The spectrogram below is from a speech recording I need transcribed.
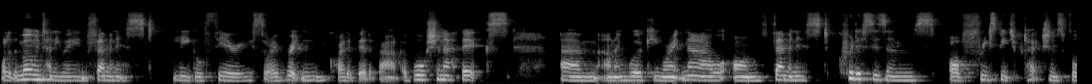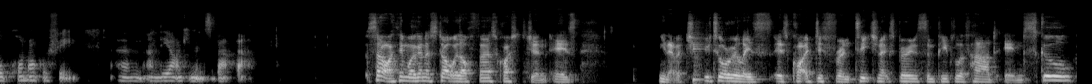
well, at the moment anyway, in feminist legal theory. So I've written quite a bit about abortion ethics. Um, and I'm working right now on feminist criticisms of free speech protections for pornography um, and the arguments about that. So I think we're going to start with our first question is you know a tutorial is is quite a different teaching experience than people have had in school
